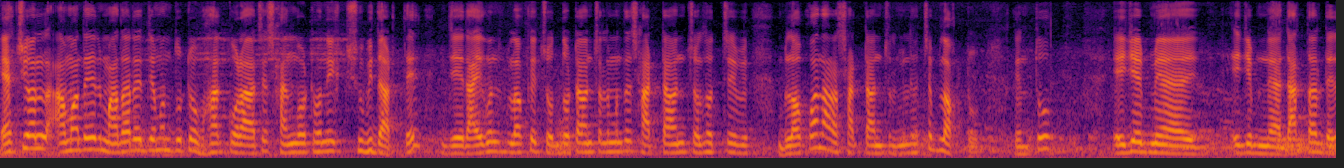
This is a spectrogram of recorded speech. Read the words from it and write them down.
অ্যাকচুয়াল আমাদের মাদারের যেমন দুটো ভাগ করা আছে সাংগঠনিক সুবিধার্থে যে রায়গঞ্জ ব্লকে চোদ্দোটা অঞ্চলের মধ্যে ষাটটা অঞ্চল হচ্ছে ব্লক ওয়ান আর ষাটটা অঞ্চল মিলে হচ্ছে ব্লক টু। কিন্তু এই যে এই যে ডাক্তারদের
